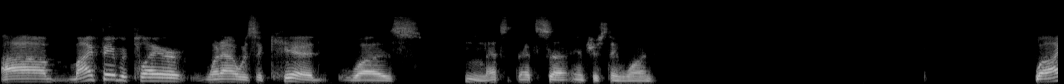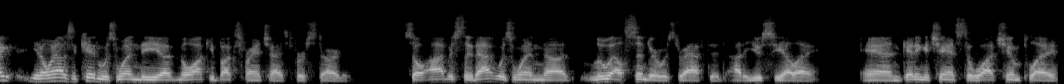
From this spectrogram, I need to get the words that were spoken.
Uh, my favorite player when I was a kid was hmm, that's that's an interesting one. Well, I you know when I was a kid was when the uh, Milwaukee Bucks franchise first started. So obviously that was when uh, Lew Alcindor was drafted out of UCLA, and getting a chance to watch him play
